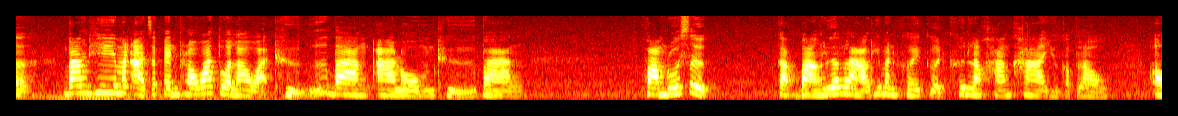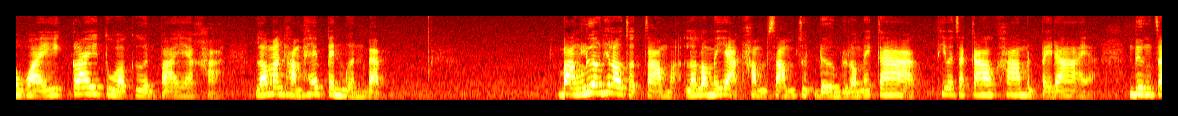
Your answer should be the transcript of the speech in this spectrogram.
อ บางทีมันอาจจะเป็นเพราะว่าตัวเราอะถือบางอารมณ์ ถือบางความรู้สึกกับบางเรื่องราวที่มันเคยเกิดขึ้นแล้วค้างคาอยู่กับเรา เอาไว้ใกล้ตัวเกินไปอะค่ะ แล้วมันทำให้เป็นเหมือนแบบ บางเรื่องที่เราจดจำอะแล้วเราไม่อยากทำซ้ำจุดเดิมหรือเราไม่กล้าที่มันจะก้าวข้ามมันไปได้อะดึงใจ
